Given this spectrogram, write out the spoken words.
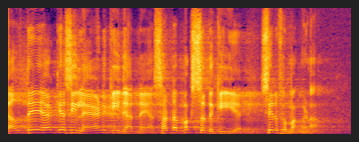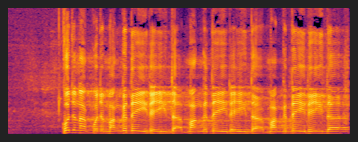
ਗੱਲ ਤੇ ਇਹ ਹੈ ਕਿ ਅਸੀਂ ਲੈਣ ਕੀ ਜਾਂਦੇ ਆ? ਸਾਡਾ ਮਕਸਦ ਕੀ ਹੈ? ਸਿਰਫ ਮੰਗਣਾ। ਕੁਝ ਨਾ ਕੁਝ ਮੰਗਦੇ ਹੀ ਰਹੀਦਾ, ਮੰਗਦੇ ਹੀ ਰਹੀਦਾ, ਮੰਗਦੇ ਹੀ ਰਹੀਦਾ।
